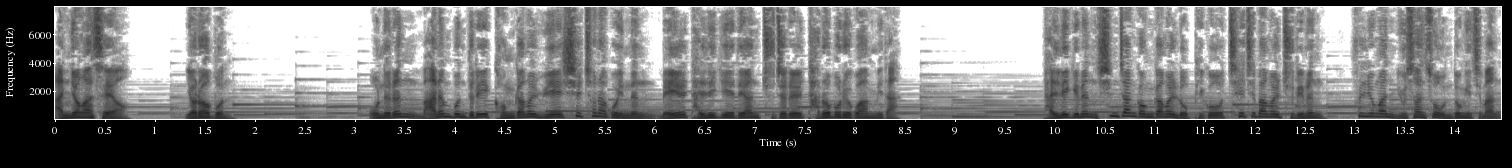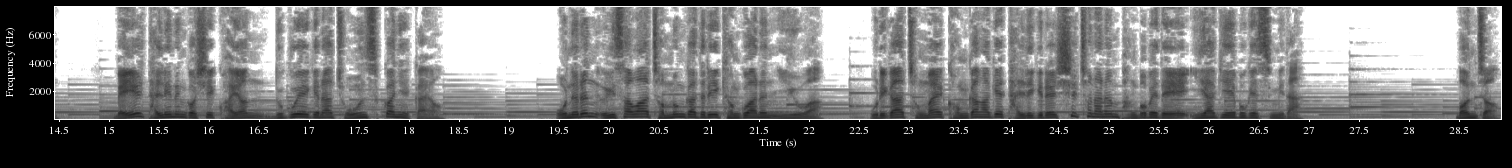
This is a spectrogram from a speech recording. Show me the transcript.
안녕하세요. 여러분. 오늘은 많은 분들이 건강을 위해 실천하고 있는 매일 달리기에 대한 주제를 다뤄보려고 합니다. 달리기는 심장 건강을 높이고 체지방을 줄이는 훌륭한 유산소 운동이지만 매일 달리는 것이 과연 누구에게나 좋은 습관일까요? 오늘은 의사와 전문가들이 경고하는 이유와 우리가 정말 건강하게 달리기를 실천하는 방법에 대해 이야기해 보겠습니다. 먼저,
